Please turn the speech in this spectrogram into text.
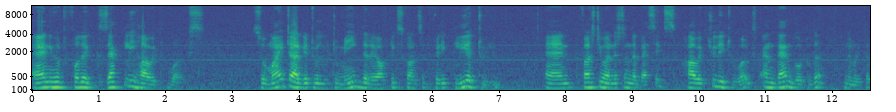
and you have to follow exactly how it works so my target will be to make the ray optics concept very clear to you and first you understand the basics how actually it works and then go to the numerical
